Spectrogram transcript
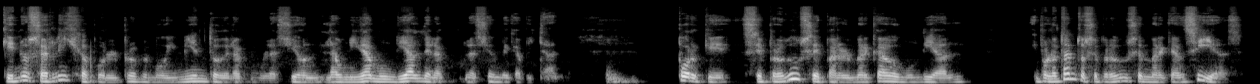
que no se rija por el propio movimiento de la acumulación, la unidad mundial de la acumulación de capital. Porque se produce para el mercado mundial y por lo tanto se producen mercancías.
